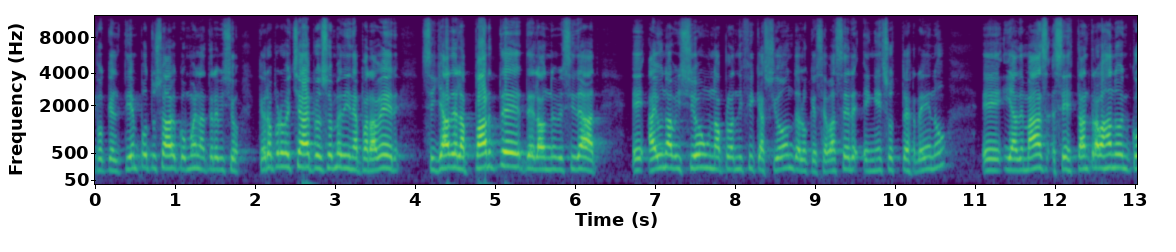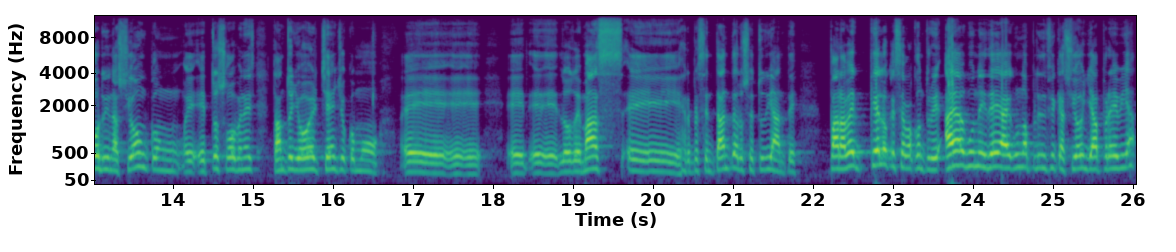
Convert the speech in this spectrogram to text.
porque el tiempo tú sabes cómo es en la televisión. Quiero aprovechar el profesor Medina para ver si ya de la parte de la universidad hay una visión, una planificación de lo que se va a hacer en esos terrenos, eh, y además se están trabajando en coordinación con eh, estos jóvenes, tanto yo, el Chencho, como eh, los demás representantes de los estudiantes, para ver qué es lo que se va a construir. ¿Hay alguna idea, alguna planificación ya previa?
